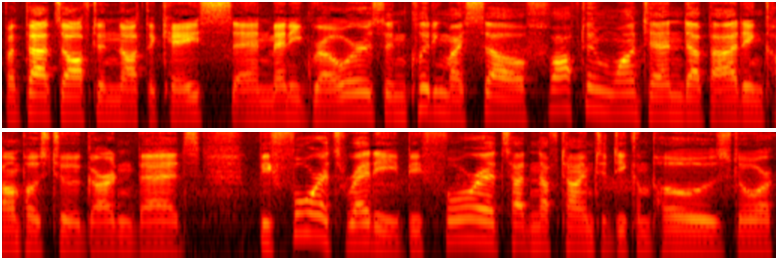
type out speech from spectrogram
But that's often not the case, and many growers, including myself, often want to end up adding compost to garden beds before it's ready, before it's had enough time to decompose or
